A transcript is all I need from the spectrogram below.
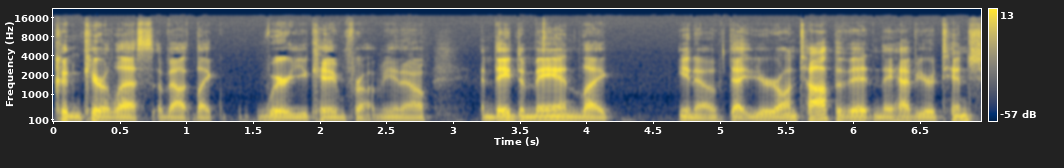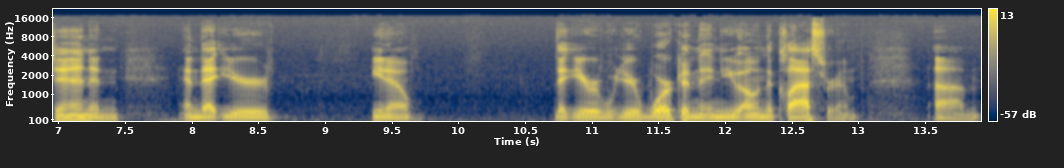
couldn't care less about like where you came from, you know, and they demand like, you know, that you're on top of it and they have your attention and and that you're, you know, that you're you're working and you own the classroom. Um,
